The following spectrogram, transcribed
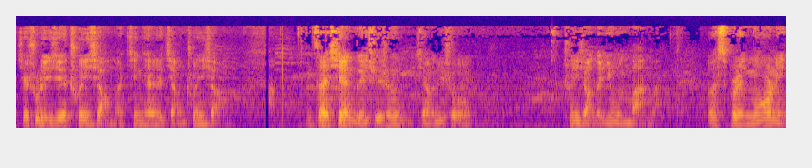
结束了一节春晓嘛。今天是讲春晓，在线给学生讲这首春晓的英文版嘛，《A Spring Morning》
